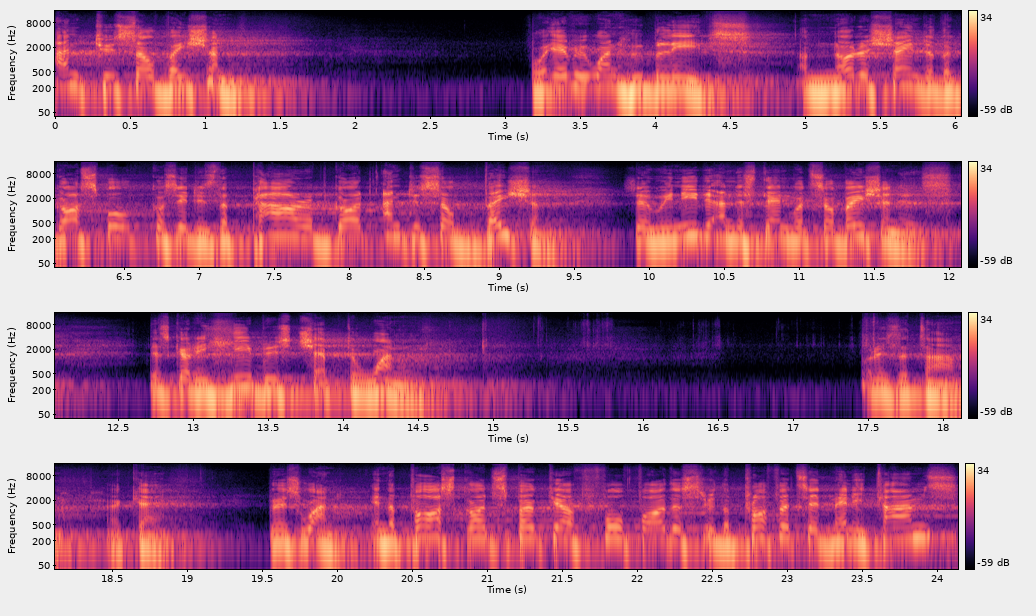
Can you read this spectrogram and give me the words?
unto salvation for everyone who believes. I'm not ashamed of the gospel because it is the power of God unto salvation. So we need to understand what salvation is. Let's go to Hebrews chapter 1. What is the time? Okay. Verse 1. In the past, God spoke to our forefathers through the prophets at many times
